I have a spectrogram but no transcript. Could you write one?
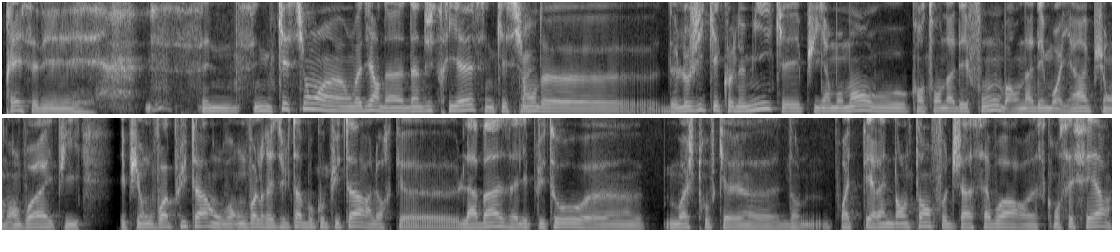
Après, c'est des. C'est une, c'est une question, hein, on va dire, d'industriel, c'est une question de, de logique économique. Et puis, il y a un moment où, quand on a des fonds, bah, on a des moyens, et puis on envoie, et puis, et puis on voit plus tard, on voit, le résultat beaucoup plus tard, alors que la base, elle est plutôt. euh, moi, je trouve que euh, pour être pérenne dans le temps, il faut déjà savoir euh, ce qu'on sait faire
